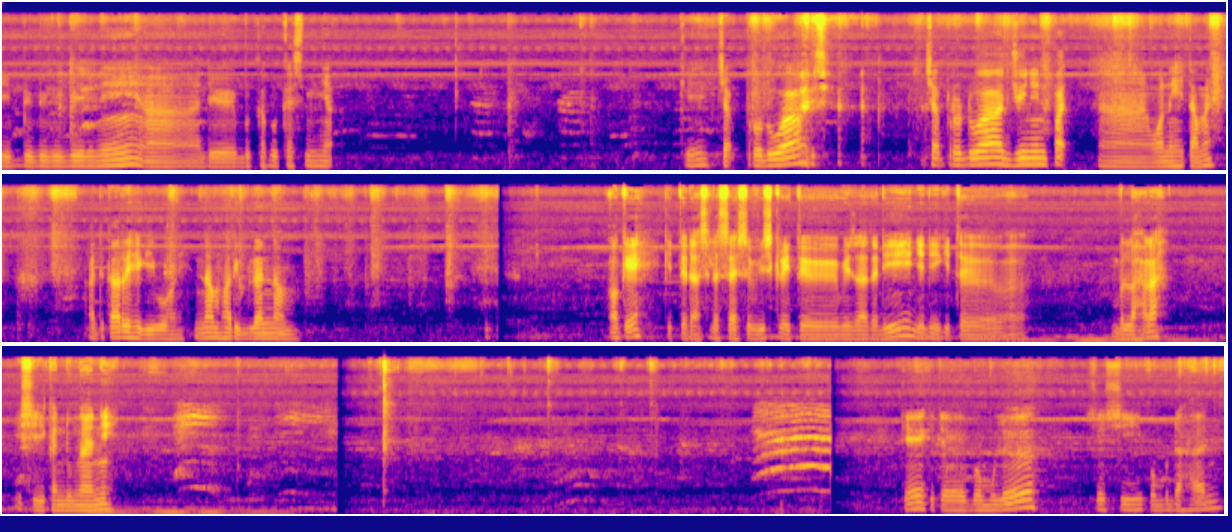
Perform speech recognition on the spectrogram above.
Di bibir-bibir ni haa, Ada bekas-bekas minyak Okey, cap Pro 2. cap Pro 2 Junin 4. Ha, warna hitam eh. Ada tarikh lagi bawah ni. 6 hari bulan 6. Okey, kita dah selesai servis kereta Beza tadi. Jadi kita uh, belah lah isi kandungan ni. Okey, kita bermula sesi pembedahan.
